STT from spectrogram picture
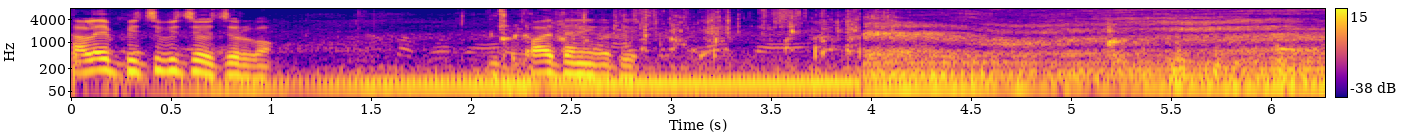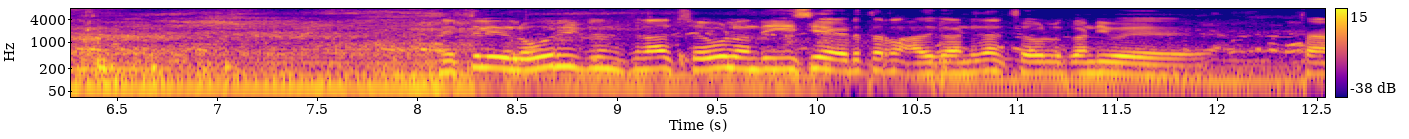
தலையை பிச்சு பிச்சு வச்சுருக்கோம். பாய் தண்ணி கட்டி. நெத்திலி இதில் ஊறிட்டு இருந்துச்சுன்னா செவில் வந்து ஈஸியாக எடுத்துடலாம். அதுக்காண்டி தான் செவிலுக்காண்டி த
